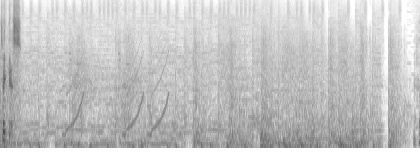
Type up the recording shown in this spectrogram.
Take this.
